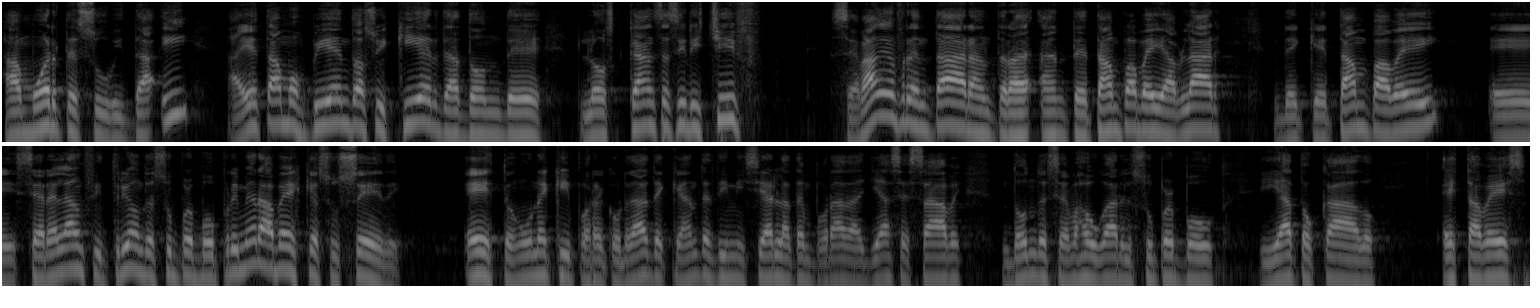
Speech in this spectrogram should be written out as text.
a muerte súbita. Y ahí estamos viendo a su izquierda donde los Kansas City Chiefs se van a enfrentar ante, Tampa Bay hablar de que Tampa Bay eh, será el anfitrión del Super Bowl. Primera vez que sucede esto en un equipo. Recordad de que antes de iniciar la temporada ya se sabe dónde se va a jugar el Super Bowl y ha tocado esta vez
